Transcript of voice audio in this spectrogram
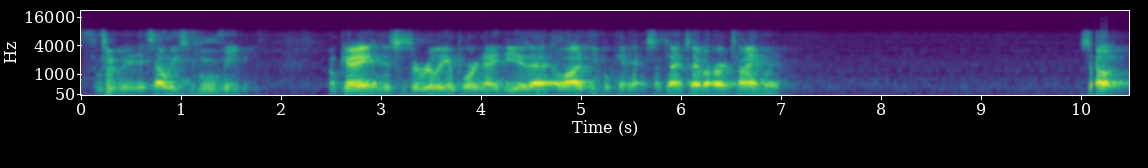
fluid. It's always moving. Okay, and this is a really important idea that a lot of people can ha sometimes have a hard time with. So,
